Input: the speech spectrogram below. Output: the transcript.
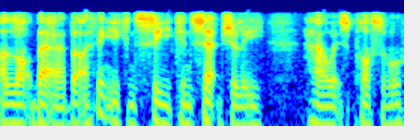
a lot better but I think you can see conceptually how it's possible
